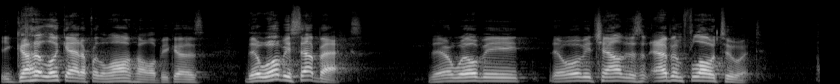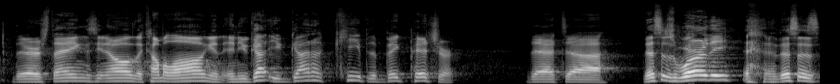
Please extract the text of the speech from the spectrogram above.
You got to look at it for the long haul because there will be setbacks. There will be there will be challenges and ebb and flow to it. There's things, you know, that come along, and, and you got you gotta keep the big picture that uh, this is worthy. this is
